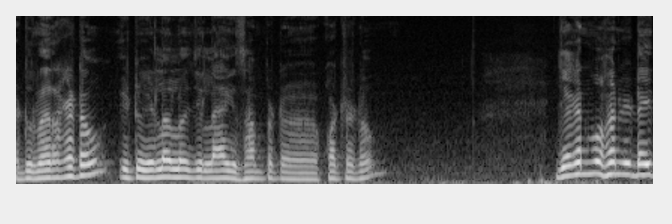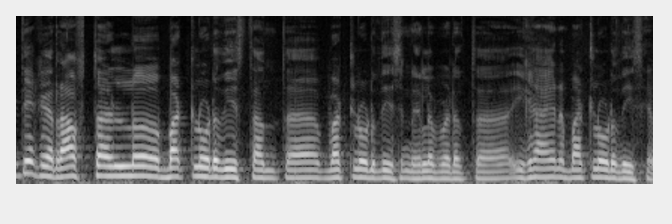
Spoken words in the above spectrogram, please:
అటు నరకటం ఇటు ఇళ్ళలోంచి లాగి చంపటం కొట్టడం. జగన్మోహన్ రెడ్డి అయితే ఇక రాఫ్తాళ్ళలో బట్టలు ఉడదీస్తంత బట్టలు ఉడదీసి నిలబెడతా ఇక ఆయన బట్టలు ఉడదీసే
